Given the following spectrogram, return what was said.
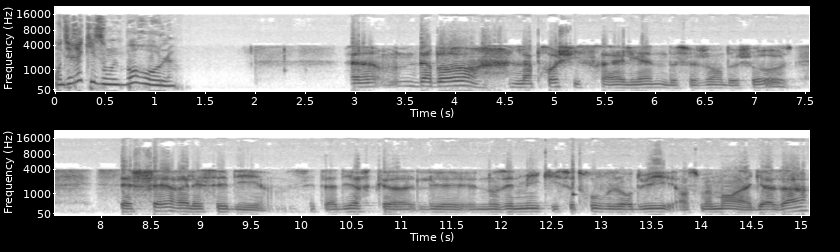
On dirait qu'ils ont le beau rôle. Euh, d'abord, l'approche israélienne de ce genre de choses, c'est faire et laisser dire. C'est-à-dire que les, nos ennemis qui se trouvent aujourd'hui en ce moment à Gaza,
